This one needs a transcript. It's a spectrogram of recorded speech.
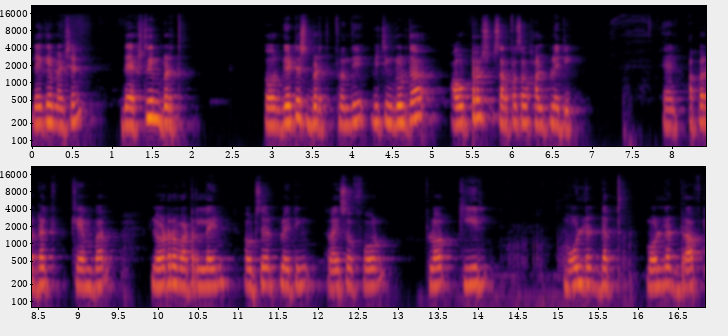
Like I mentioned, the extreme breadth or greatest breadth from the which include the outer surface of hull plating and upper deck camber, loader water line, outside plating, rise of fall, floor, keel, molded depth, molded draft,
